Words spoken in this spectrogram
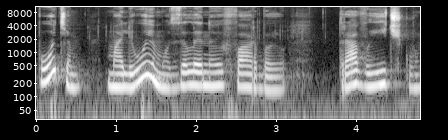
Потім малюємо зеленою фарбою травичку.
